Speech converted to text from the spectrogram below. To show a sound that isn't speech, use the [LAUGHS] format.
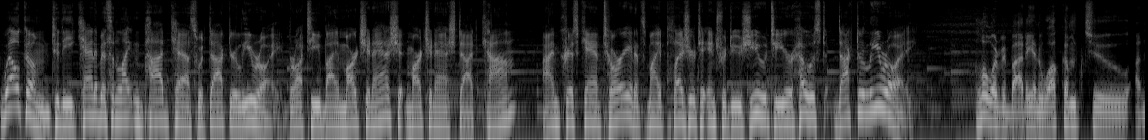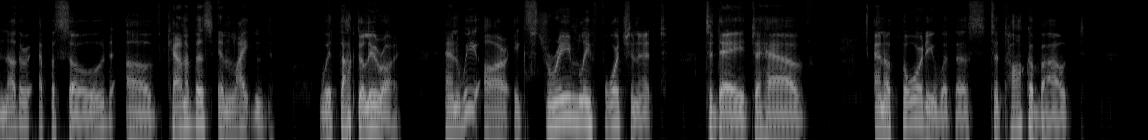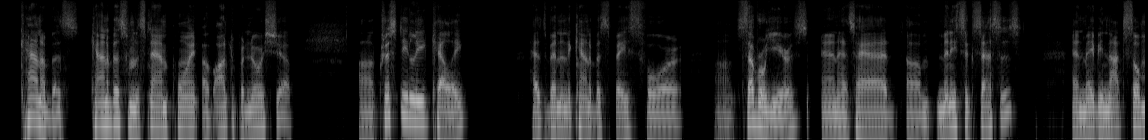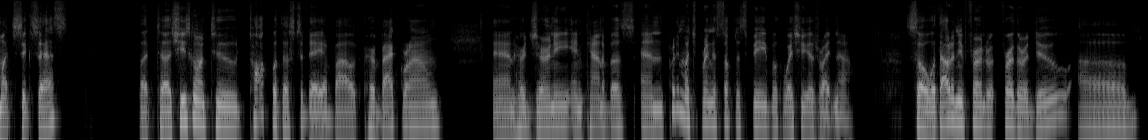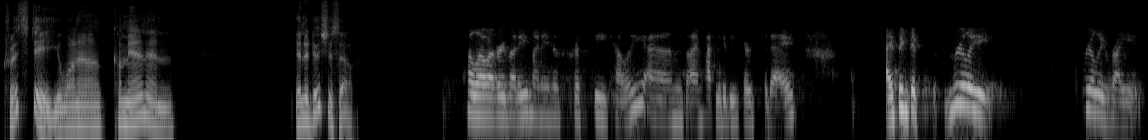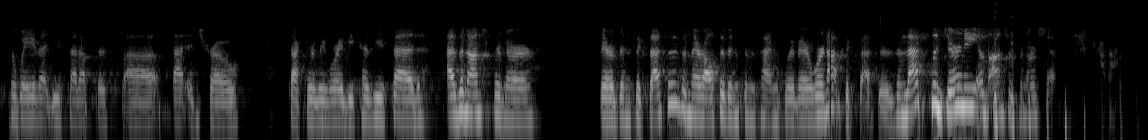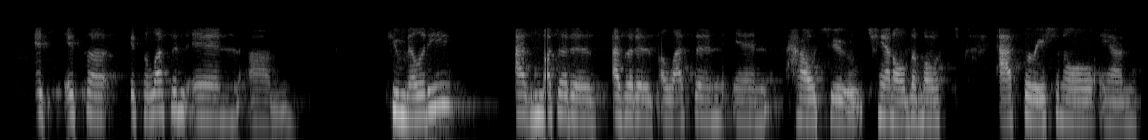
Welcome to the Cannabis Enlightened podcast with Dr. Leroy, brought to you by March and Ash at marchandash.com. I'm Chris Cantore, and it's my pleasure to introduce you to your host, Dr. Leroy. Hello, everybody, and welcome to another episode of Cannabis Enlightened with Dr. Leroy. And we are extremely fortunate today to have an authority with us to talk about cannabis, cannabis from the standpoint of entrepreneurship. Uh, Kristi Lee Kelly has been in the cannabis space for uh, several years and has had um, many successes and maybe not so much success. But uh, she's going to talk with us today about her background and her journey in cannabis and pretty much bring us up to speed with where she is right now. So, without any further further ado, uh, Kristi, you want to come in and introduce yourself? Hello, everybody. My name is Kristi Kelly, and I'm happy to be here today. I think it's really, really right the way that you set up this uh, that intro, Dr. Leroy, because you said as an entrepreneur, there have been successes and there have also been some times where there were not successes. And that's the journey of entrepreneurship. [LAUGHS] It's it's a it's a lesson in um, humility as much as it is as it is a lesson in how to channel the most aspirational and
